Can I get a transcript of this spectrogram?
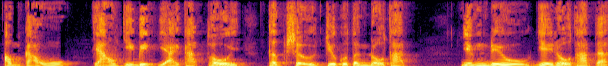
Ông cậu, cháu chỉ biết giải thạch thôi, thật sự chưa có từng đổ thạch. Những điều về đổ thạch á,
